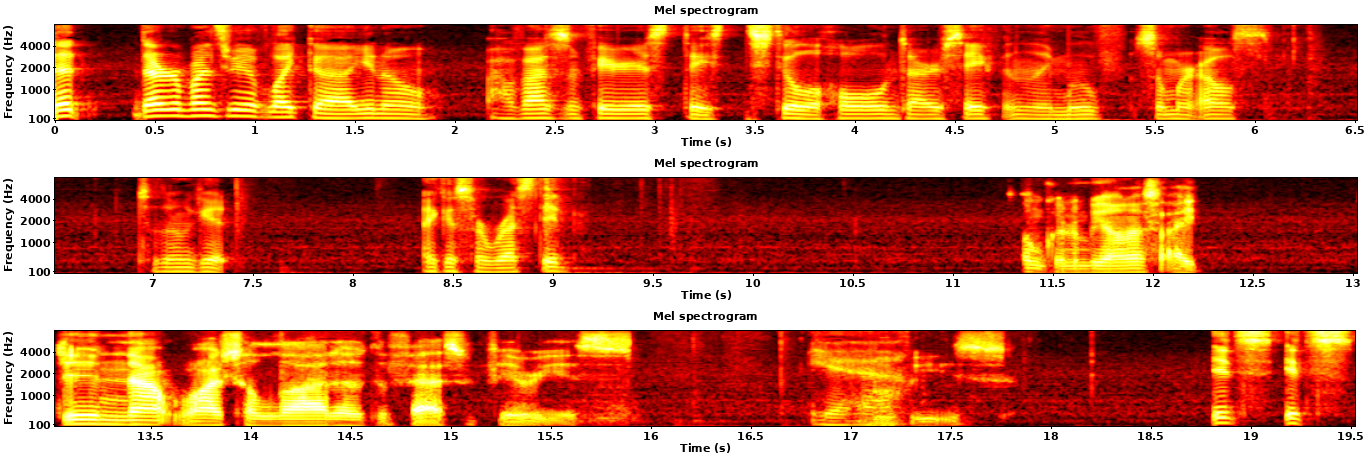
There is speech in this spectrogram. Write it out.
That that reminds me of like uh you know how Fast and Furious they steal a whole entire safe and then they move somewhere else, so they don't get, I guess, arrested. I'm gonna be honest. I did not watch a lot of the Fast and Furious Yeah, movies. it's it's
